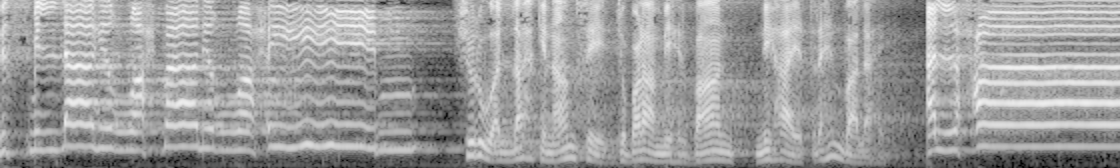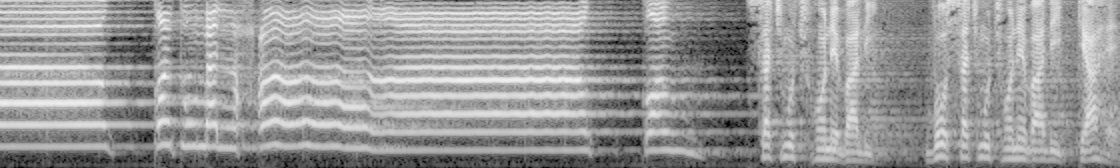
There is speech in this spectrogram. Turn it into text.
بسم اللہ الرحمن الرحیم۔ شروع اللہ کے نام سے جو بڑا مہربان نہایت رحم والا ہے۔ الحاقة ما الحاقة؟ سچ مچ ہونے والی وہ سچ مچ ہونے والی کیا ہے؟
